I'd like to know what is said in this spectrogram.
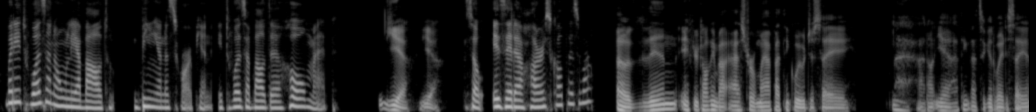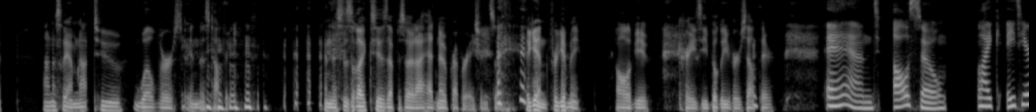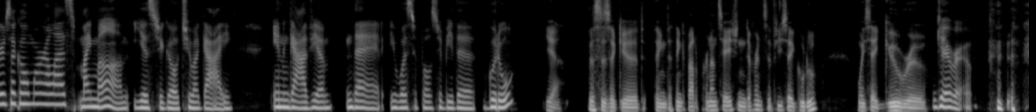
But it wasn't only about being on a scorpion, it was about the whole map. Yeah, yeah. So is it a horoscope as well? Oh, then if you're talking about astral map, I think we would just say, I don't, yeah, I think that's a good way to say it. Honestly, I'm not too well versed in this topic. and this is Alexia's episode. I had no preparation. So, again, forgive me, all of you crazy believers out there. And also, like eight years ago, more or less, my mom used to go to a guy in Gávea that it was supposed to be the guru. Yeah. This is a good thing to think about a pronunciation difference. If you say guru, we say guru. Guru.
